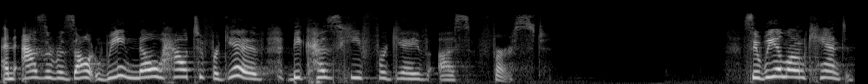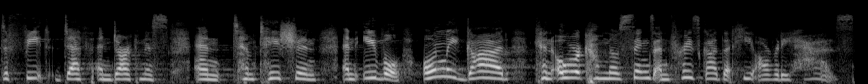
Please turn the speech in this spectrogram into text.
And as a result, we know how to forgive because he forgave us first. See, we alone can't defeat death and darkness and temptation and evil. Only God can overcome those things, and praise God that He already has.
